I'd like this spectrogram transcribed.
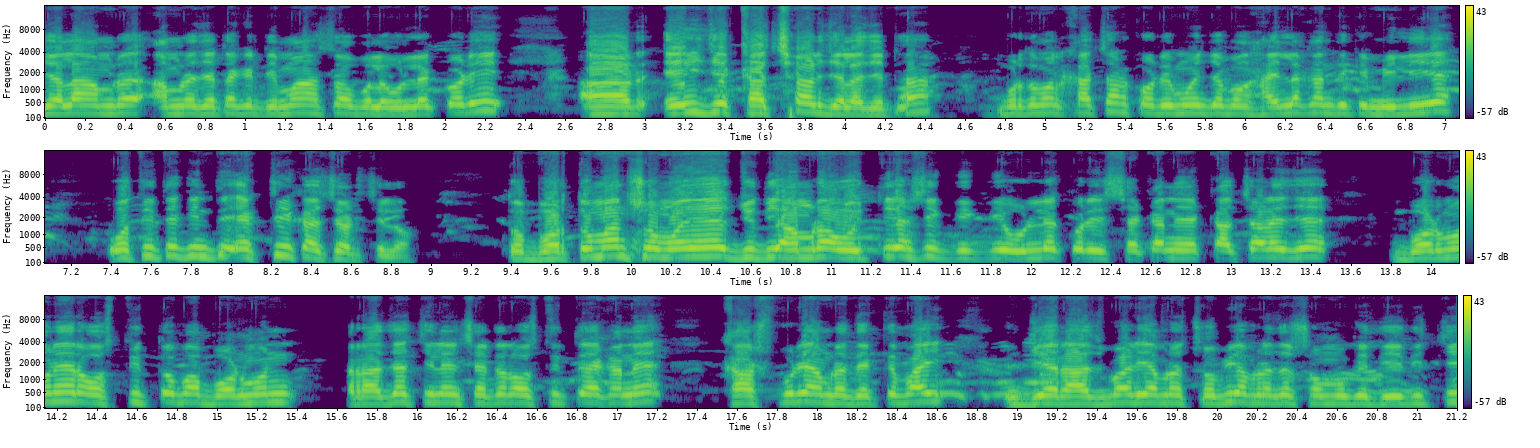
জেলা আমরা আমরা যেটাকে ডিমা হাসাও বলে উল্লেখ করি, আর এই যে কাছাড় জেলা যেটা, বর্তমান কাছাড়, করিমগঞ্জ এবং হাইলাকান্দিকে মিলিয়ে অতীতে কিন্তু একটি কাছাড় ছিল। তো বর্তমান সময়ে যদি আমরা ঐতিহাসিক দিক দিয়ে উল্লেখ করি, সেখানে কাছাড়ে যে বর্মনের অস্তিত্ব বা বর্মন রাজা ছিলেন, সেটার অস্তিত্ব এখানে খাসপুরে আমরা দেখতে পাই যে রাজবাড়ি আমরা ছবি আপনাদের সম্মুখে দিয়ে দিচ্ছি,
